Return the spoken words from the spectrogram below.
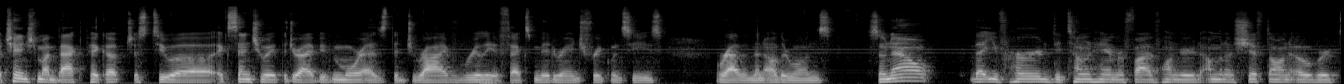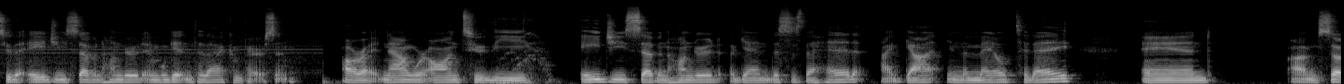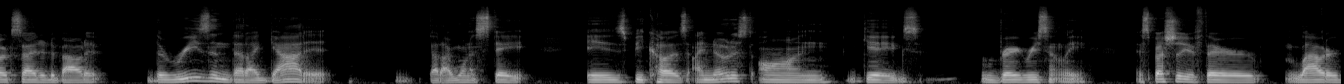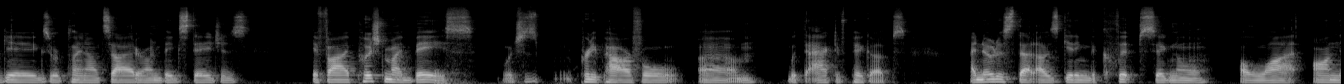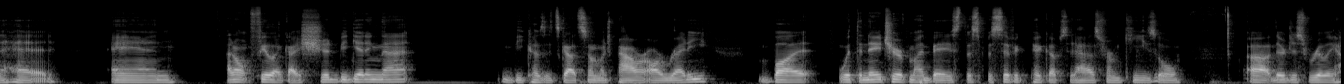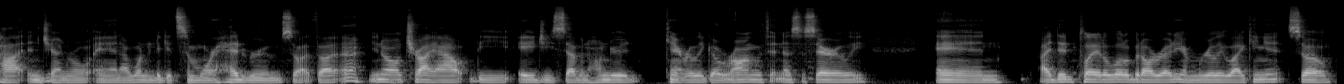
I changed my back pickup just to uh, accentuate the drive even more as the drive really affects mid-range frequencies rather than other ones. So now that you've heard the Tone Hammer 500, I'm going to shift on over to the AG700 and we'll get into that comparison. All right, now we're on to the AG700. Again, this is the head I got in the mail today and I'm so excited about it the reason that I got it, that I want to state, is because I noticed on gigs very recently, especially if they're louder gigs or playing outside or on big stages, if I pushed my bass, which is pretty powerful um, with the active pickups, I noticed that I was getting the clip signal a lot on the head. And I don't feel like I should be getting that because it's got so much power already. But with the nature of my bass, the specific pickups it has from Kiesel, uh, they're just really hot in general, and I wanted to get some more headroom. So I thought, eh, you know, I'll try out the AG700. Can't really go wrong with it necessarily. And I did play it a little bit already. I'm really liking it. So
